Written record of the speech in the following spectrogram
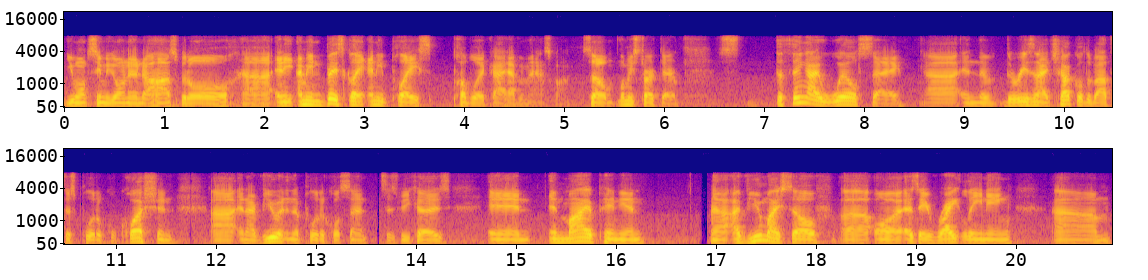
you won't see me going into a hospital. Uh, any, I mean, basically any place public, I have a mask on. So let me start there. The thing I will say, uh, and the the reason I chuckled about this political question, uh, and I view it in a political sense, is because, in in my opinion, uh, I view myself uh, as a right leaning. Um,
